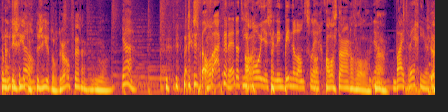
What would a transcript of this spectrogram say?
dan ja, het, is hier toch, het is hier toch droog verder? Ja, maar het is wel alle, vaker hè, dat hier alle, mooi is en in het binnenland slecht. Alles daar gevallen. Ja, nou. waait weg hier. Ja.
